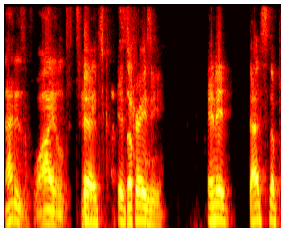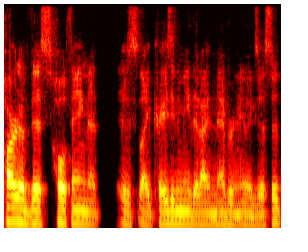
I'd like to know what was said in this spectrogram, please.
that is wild yeah me. it's that's it's so crazy cool. and it that's the part of this whole thing that is like crazy to me that i never knew existed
